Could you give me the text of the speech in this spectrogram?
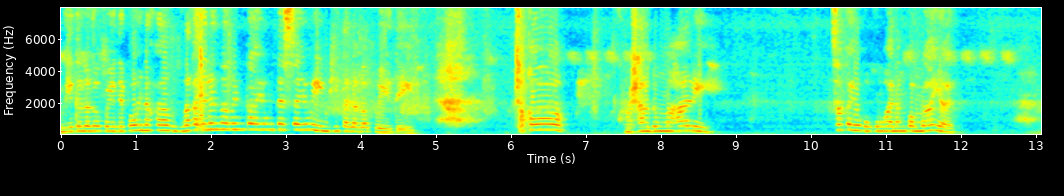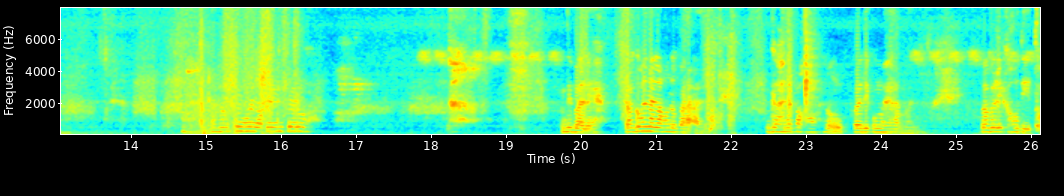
Hindi talaga pwede po. Naka, nakailan na rin tayong test sa'yo eh. Hindi talaga pwede. Tsaka, masyadong mahal eh. Saan kayo kukuha ng pambayad? Alam ko malaki yun, pero... Hindi bale. Gagawa na lang ako ng paraan. Gahanap ako ng pwede kong mahiraman. Babalik ako dito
